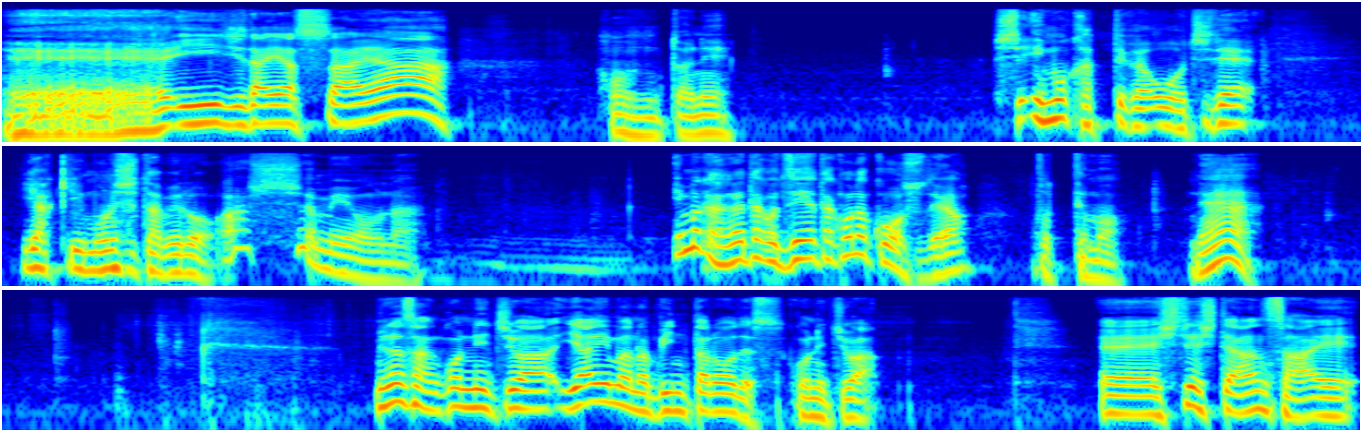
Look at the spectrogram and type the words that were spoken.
へえいい時代やっさや。本当に。して芋買ってからお家で焼き芋にして食べろ。あっしゃみような今考えたら贅沢なコースだよ。とっても。ね皆さんこんにちは。八重間のビンタロウです。こんにちは。えー、してしてアンサー A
